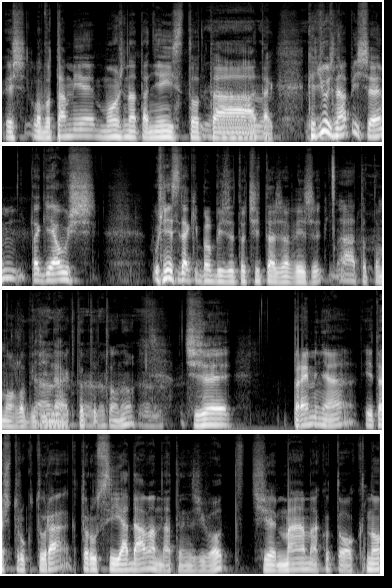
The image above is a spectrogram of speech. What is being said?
Vieš, lebo tam je možná tá neistota. No, no. Tak. Keď už napíšem, tak ja už už nie si taký blbý, že to čítaš a vieš, že á, toto mohlo byť áno, inak, toto, to, no. Áno. Čiže pre mňa je tá štruktúra, ktorú si ja dávam na ten život, čiže mám ako to okno,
